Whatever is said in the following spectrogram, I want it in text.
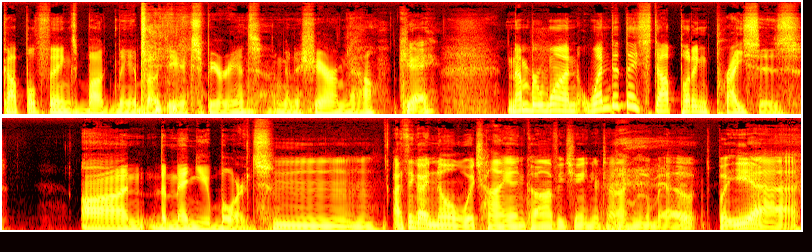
Couple things bugged me about the experience. I'm going to share them now. Okay. Number one, when did they stop putting prices on the menu boards. Hmm. I think I know which high end coffee chain you're talking about, but yeah.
